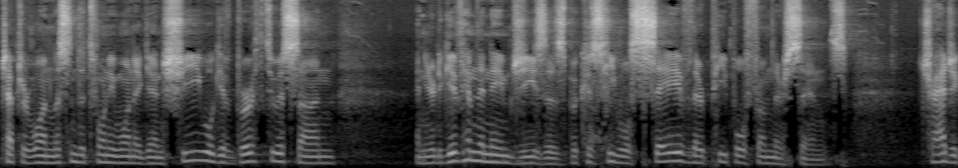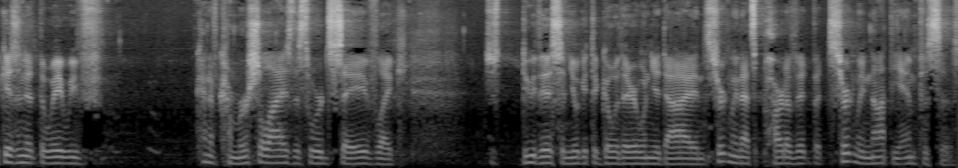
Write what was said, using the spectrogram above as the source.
chapter 1, listen to 21 again. She will give birth to a son, and you're to give him the name Jesus because he will save their people from their sins. Tragic, isn't it, the way we've kind of commercialized this word save? Like, just do this and you'll get to go there when you die. And certainly that's part of it, but certainly not the emphasis.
